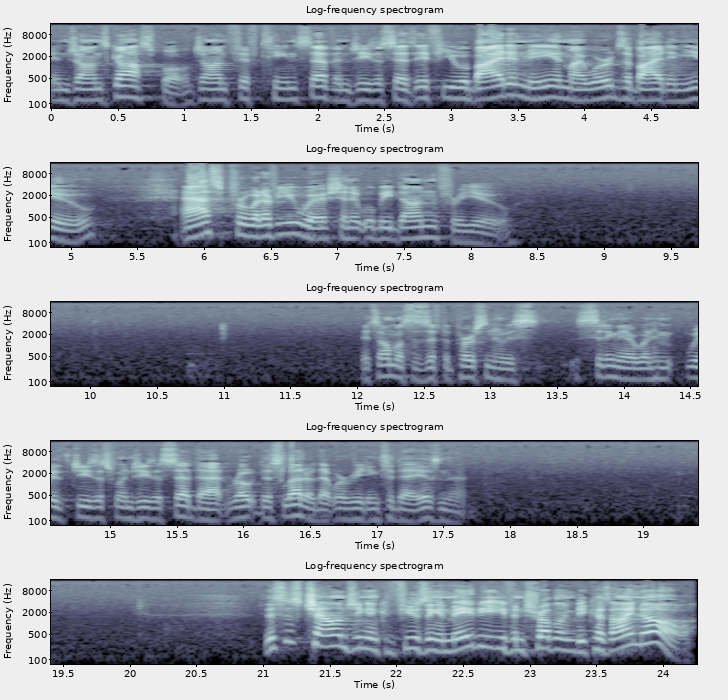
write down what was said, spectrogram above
in John's Gospel. John 15, 7, Jesus says, If you abide in me and my words abide in you, ask for whatever you wish and it will be done for you. It's almost as if the person who was sitting there when, with Jesus when Jesus said that wrote this letter that we're reading today, isn't it? This is challenging and confusing and maybe even troubling because I know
